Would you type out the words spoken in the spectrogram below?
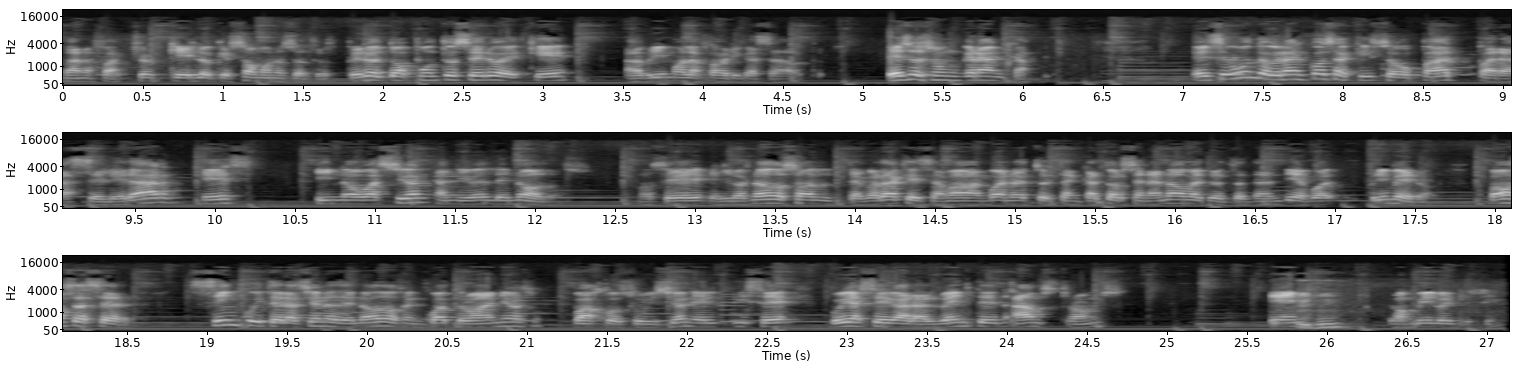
Manufacturer, que es lo que somos nosotros. Pero el 2.0 es que abrimos las fábricas a otros. Eso es un gran cambio. El segundo gran cosa que hizo Pat para acelerar es innovación a nivel de nodos. No sé, los nodos son, ¿te acordás que se llamaban, bueno, esto está en 14 nanómetros, esto está en 10? Primero, vamos a hacer cinco iteraciones de nodos en cuatro años bajo su visión. Él dice, voy a llegar al 20 Armstrongs en 2025.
